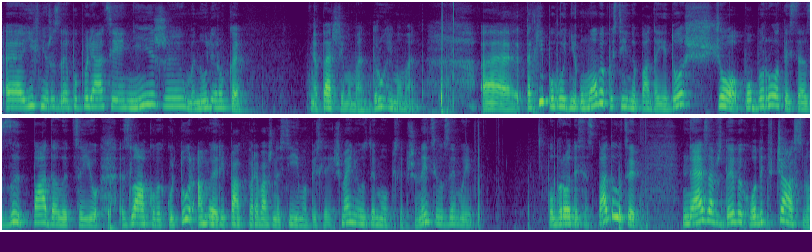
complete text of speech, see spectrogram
е, їхні популяції, ніж в минулі роки. Перший момент, другий момент. Е, такі погодні умови постійно падає дощ, що поборотися з падалицею з лакових культур, а ми ріпак переважно сіємо після ячменю озимого, після пшениці озимої. Поборотися з падалицею не завжди виходить вчасно.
